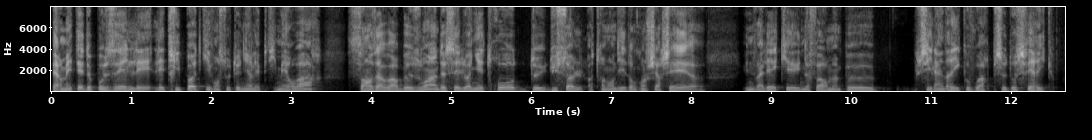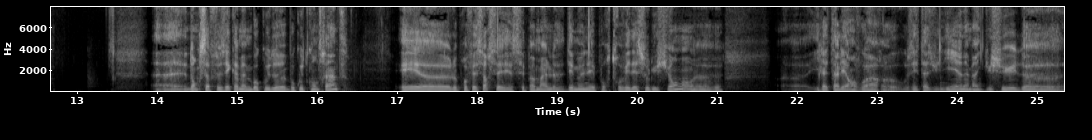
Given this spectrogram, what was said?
permettait de poser les, les tripodes qui vont soutenir les petits miroirs sans avoir besoin de s'éloigner trop du sol. Autrement dit, donc on cherchait euh, une vallée qui ait une forme un peu cylindrique, voire pseudosphérique. Euh, donc ça faisait quand même beaucoup de contraintes. Et euh, le professeur s'est pas mal démené pour trouver des solutions. Il est allé en voir aux États-Unis, en Amérique du Sud, aux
